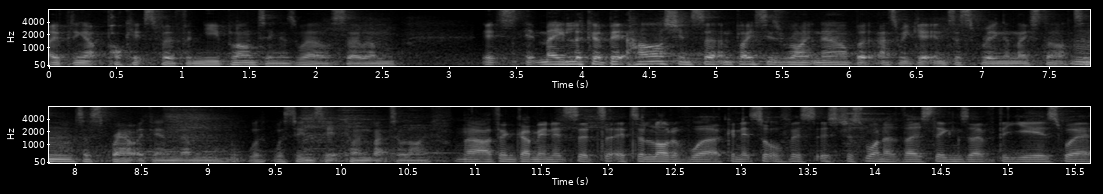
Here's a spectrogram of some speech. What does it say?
opening up pockets for, for new planting as well. So um, it's, it may look a bit harsh in certain places right now, but as we get into spring and they start to, mm. to sprout again, um, we'll, we'll, soon see it coming back to life. No, I think I mean it's it's, it's a lot of work, and it's sort of it's, it's just one of those things over the years where,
